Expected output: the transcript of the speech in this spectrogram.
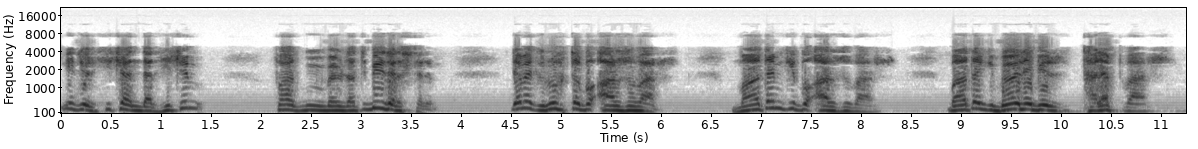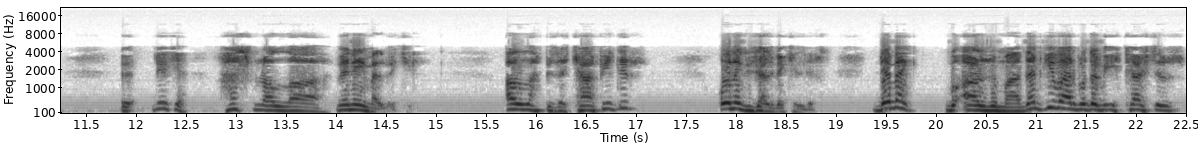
Ne diyor? Hiçenden hiçim fakat bu mevcudatı birden isterim. Demek ki ruhta bu arzu var. Madem ki bu arzu var, madem ki böyle bir talep var, e, diyor ki hasbunallah ve nimel vekil. Allah bize kafidir, o ne güzel vekildir. Demek bu arzu madem ki var, bu da bir ihtiyaçtır,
